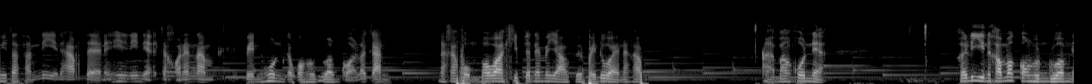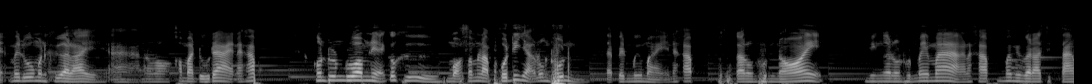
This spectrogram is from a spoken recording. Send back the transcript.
มีตราสารหนี้นะครับ แต่ในที่นี้เนี่ยจะขอแนะนำเป็นหุ้นกับกองทุนรวมก่อนแล้วกันนะครับผมเพราะว่าคลิปจะได้ไม่ยาวเกินไปด้วยนะครับบางคนเนี่ยเคยได้ยินคำว่ากองทุนรวมเนี่ยไม่รู้ว่ามันคืออะไรอ่าลองเข้ามาดูได้นะครับกองทุนรวมเนี่ยก็คือเหมาะสำหรับคนที่อยากลงทุน แต่เป็นมือใหม่นะครับประสบการณ์ลงทุนน้อย มีเงินลงทุนไม่มากนะครับไม่มีเวลาติดตาม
